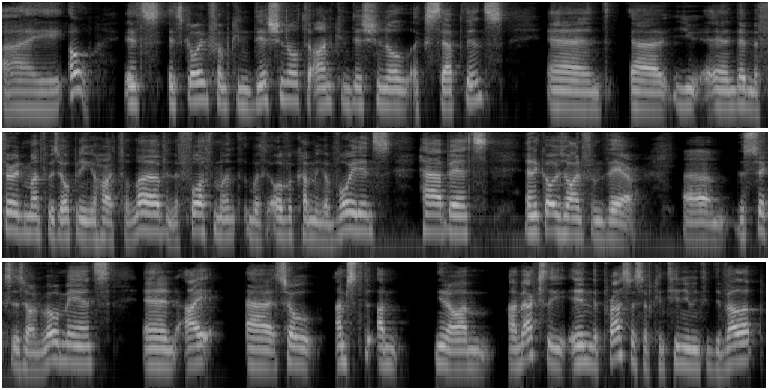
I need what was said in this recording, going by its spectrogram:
I oh it's it's going from conditional to unconditional acceptance and uh, you and then the third month was opening your heart to love and the fourth month was overcoming avoidance habits and it goes on from there um, the sixth is on romance and i uh, so i'm st- i'm you know i'm i'm actually in the process of continuing to develop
